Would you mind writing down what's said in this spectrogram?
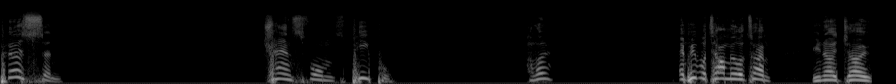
person transforms people. Hello? And people tell me all the time, you know, Joe,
